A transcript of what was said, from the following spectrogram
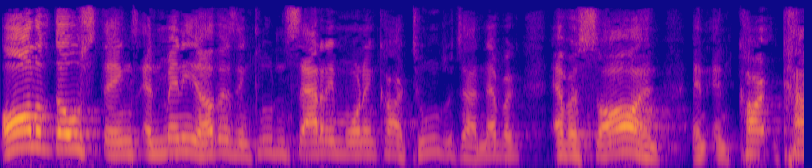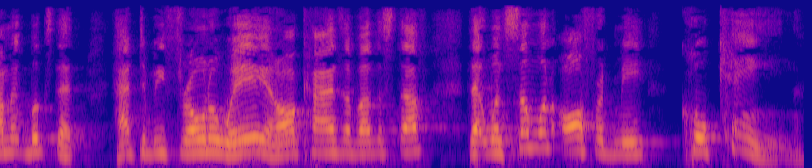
all of those things and many others, including Saturday morning cartoons, which I never ever saw, and, and, and car- comic books that had to be thrown away and all kinds of other stuff, that when someone offered me cocaine,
